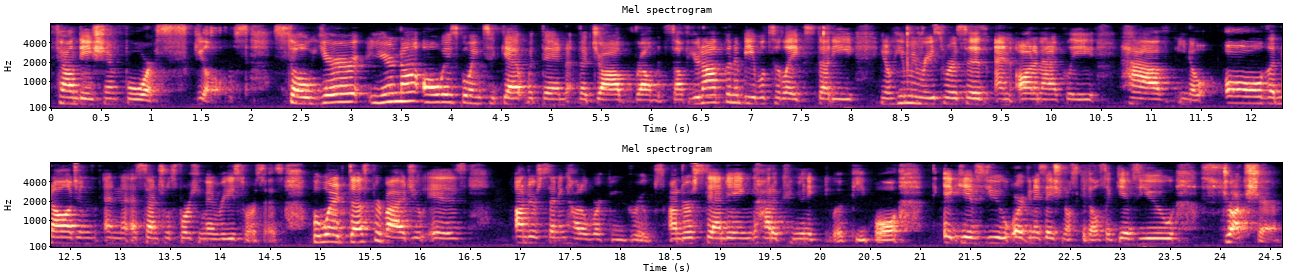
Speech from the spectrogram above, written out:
foundation for skills. So you're you're not always going to get within the job realm itself. You're not going to be able to like study you know human resources and automatically have you know all the knowledge and, and essentials for human resources. But what it does provide you is understanding how to work in groups, understanding how to communicate with people, it gives you organizational skills. It gives you structure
